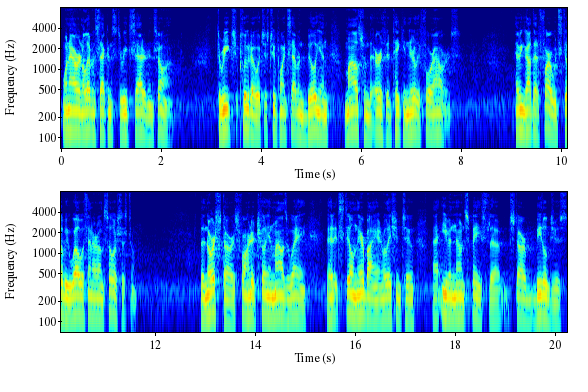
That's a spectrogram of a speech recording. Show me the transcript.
1 hour and 11 seconds to reach Saturn, and so on. To reach Pluto, which is 2.7 billion miles from the Earth, it would take you nearly 4 hours. Having got that far, we'd still be well within our own solar system. The North Star is 400 trillion miles away, that it's still nearby in relation to uh, even known space. The star Betelgeuse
